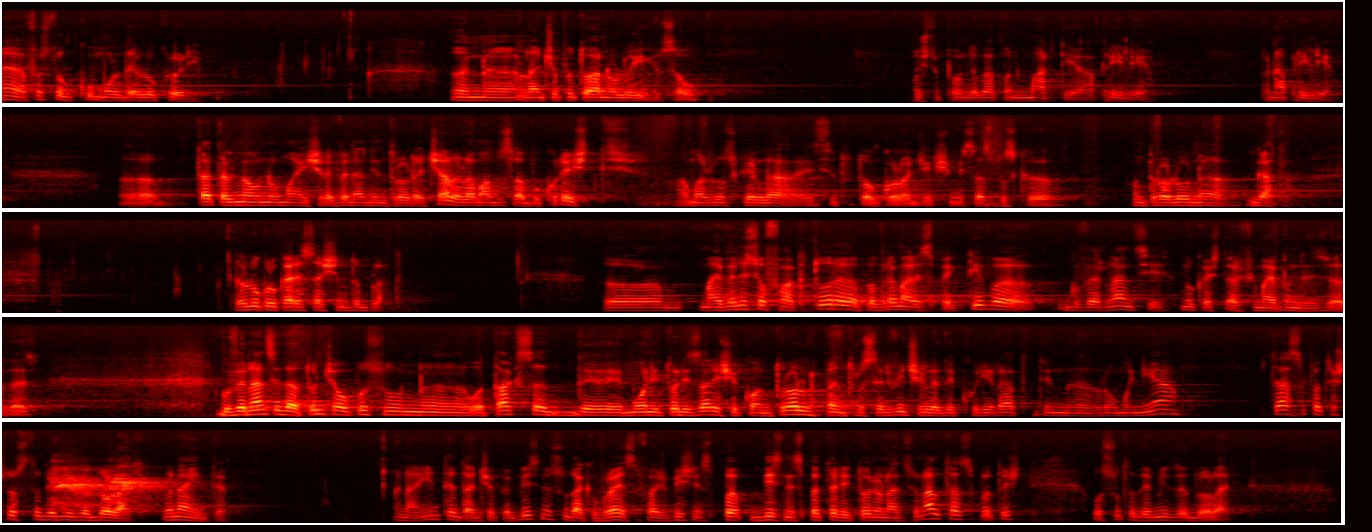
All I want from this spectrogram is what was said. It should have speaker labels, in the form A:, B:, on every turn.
A: a fost un cumul de lucruri. În, la începutul anului, sau nu știu, pe undeva până martie, aprilie, până aprilie, uh, tatăl meu nu mai își revenea dintr-o răceală, l-am adus la București, am ajuns cu el la Institutul Oncologic și mi s-a spus că într-o lună, gata. Un lucru care s-a și întâmplat. Uh, mai venise o factură pe vremea respectivă, guvernanții, nu că ăștia ar fi mai buni de ziua de azi, guvernanții de atunci au pus un, uh, o taxă de monitorizare și control pentru serviciile de curierat din uh, România. Trebuia să plătești 100.000 de dolari înainte. Înainte de a începe business-ul, dacă vrei să faci business pe, business pe teritoriul național, trebuie să plătești 100.000 de dolari.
